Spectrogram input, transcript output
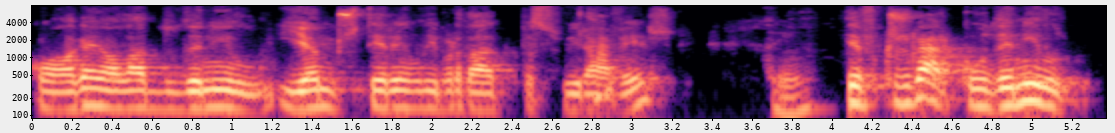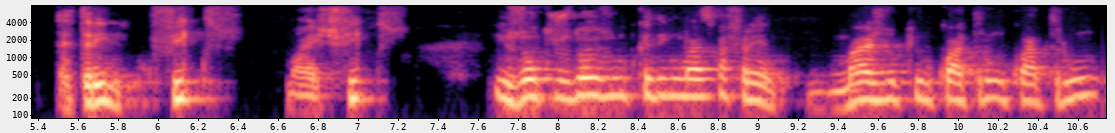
com alguém ao lado do Danilo e ambos terem liberdade para subir à vez, Sim. teve que jogar com o Danilo a trinco fixo, mais fixo, e os outros dois um bocadinho mais à frente. Mais do que um 4-1-4-1,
